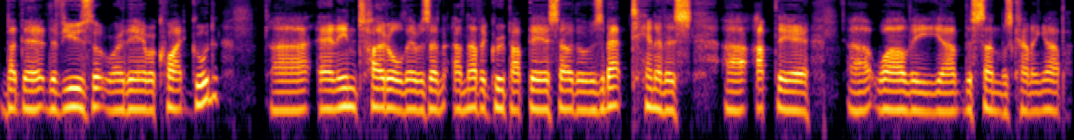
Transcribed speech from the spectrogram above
but the the views that were there were quite good. Uh, and in total, there was an, another group up there, so there was about ten of us uh, up there uh, while the uh, the sun was coming up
